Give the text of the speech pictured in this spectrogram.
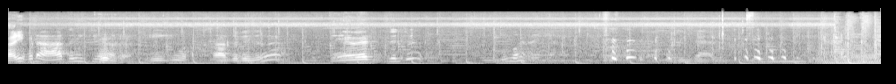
හරි. ඔබට ආතරින් කියනවා. ඒ කිව කසාද බැඳලා දෑවැත්තට උඹ ඇරයි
